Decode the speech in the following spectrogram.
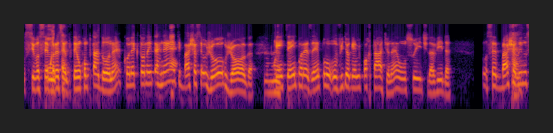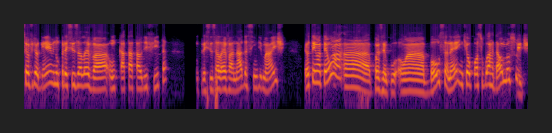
Se você, Muita. por exemplo, tem um computador, né? Conectou na internet, é. baixa seu jogo, joga. Quem tem, por exemplo, um videogame portátil, né? Um Switch da vida. Você baixa é. ali no seu videogame, não precisa levar um catatal de fita, não precisa levar nada assim demais eu tenho até uma, a, por exemplo, uma bolsa, né, em que eu posso guardar o meu Switch.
